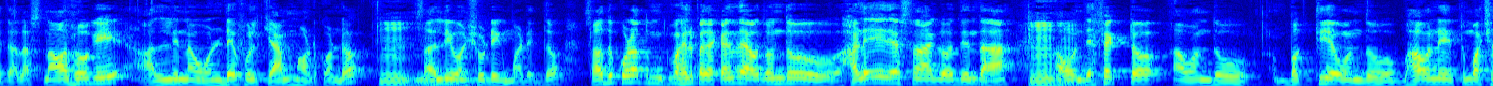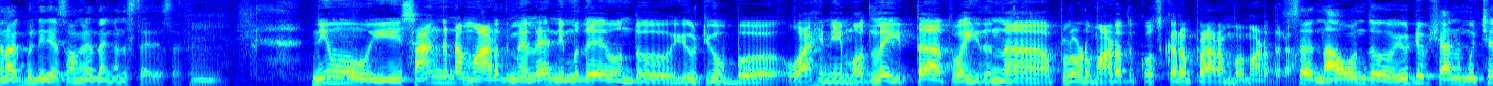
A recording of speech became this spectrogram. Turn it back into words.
ಇದೆಲ್ಲ. ಸೊ ನಾವು ಅಲ್ಲಿ ಹೋಗಿ ಅಲ್ಲಿ ನಾವು ಒನ್ ಡೇ ಫುಲ್ ಕ್ಯಾಂಪ್ ಮಾಡಿಕೊಂಡು ಸೊ ಅಲ್ಲಿ ಒಂದು ಶೂಟಿಂಗ್ ಮಾಡಿದ್ದು. ಸೊ ಅದು ಕೂಡ ತುಂಬ ಹೆಲ್ಪ್ ಆಯ್ತು. ಯಾಕಂದ್ರೆ ಅದೊಂದು ಹಳೆಯ ದೇವಸ್ಥಾನ ಆಗೋದ್ರಿಂದ ಆ ಒಂದು ಎಫೆಕ್ಟ್ ಆ ಒಂದು ಭಕ್ತಿಯ ಒಂದು ಭಾವನೆ ತುಂಬಾ ಚೆನ್ನಾಗಿ ಬಂದಿದೆ ಸಾಂಗ್ ಅಂತ ನಂಗೆ ಅನಿಸ್ತಾ ಇದೆ ಸರ್ ನೀವು ಈ ಸಾಂಗ್ನ ಮಾಡಿದ್ಮೇಲೆ ನಿಮ್ಮದೇ ಒಂದು ಯೂಟ್ಯೂಬ್ ವಾಹಿನಿ ಮೊದಲೇ ಇತ್ತ ಅಥವಾ ಇದನ್ನ ಅಪ್ಲೋಡ್ ಮಾಡೋದಕ್ಕೋಸ್ಕರ ಪ್ರಾರಂಭ ಮಾಡಿದ್ರೆ? ಸರ್ ನಾವೊಂದು ಯೂಟ್ಯೂಬ್ ಚಾನಲ್ ಮುಂಚೆ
